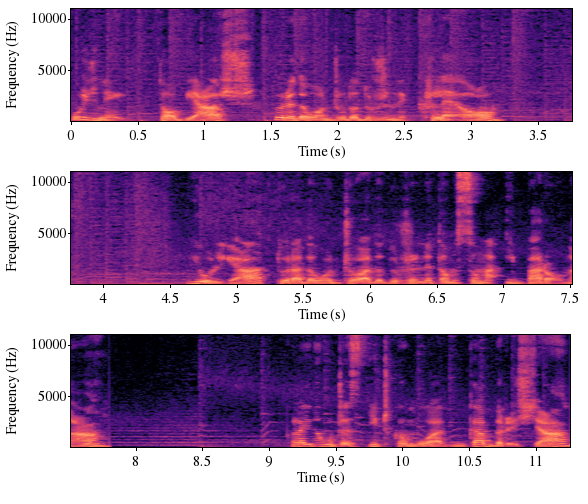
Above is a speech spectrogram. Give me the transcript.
Później Tobiasz, który dołączył do drużyny Cleo. Julia, która dołączyła do drużyny Thompsona i Barona. Kolejną uczestniczką była Gabrysia.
